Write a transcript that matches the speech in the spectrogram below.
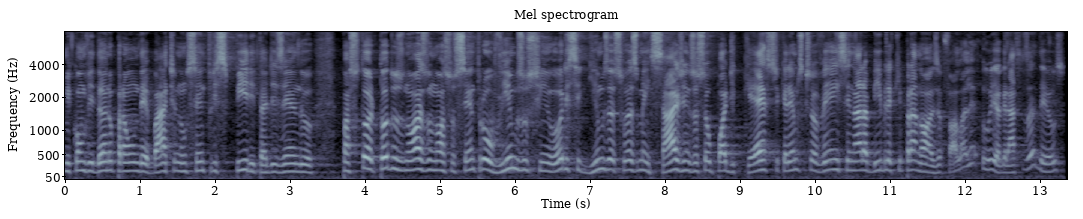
me convidando para um debate num centro espírita, dizendo: Pastor, todos nós no nosso centro ouvimos o Senhor e seguimos as suas mensagens, o seu podcast, queremos que o Senhor venha ensinar a Bíblia aqui para nós. Eu falo, aleluia, graças a Deus.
